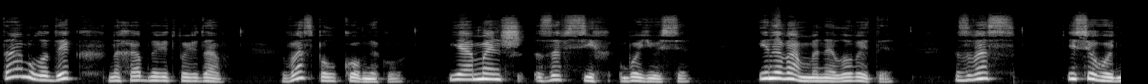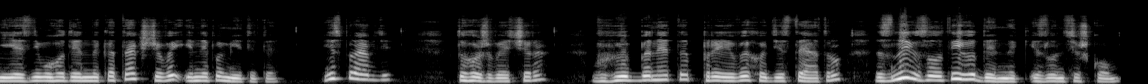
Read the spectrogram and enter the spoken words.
Та молодик нахабно відповідав Вас, полковнику, я менш за всіх боюся, і не вам мене ловити. З вас і сьогодні я зніму годинника так, що ви і не помітите. І справді, того ж вечора. В Гюббенета при виході з театру зник золотий годинник із ланцюжком.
